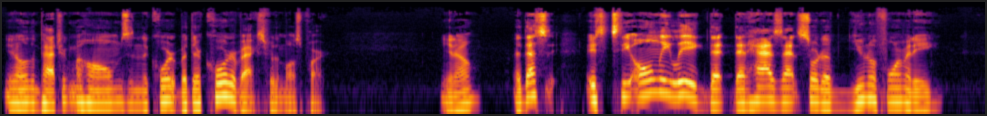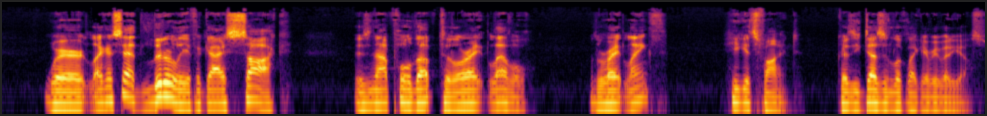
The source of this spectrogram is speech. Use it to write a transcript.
you know, the Patrick Mahomes and the quarter, but they're quarterbacks for the most part. You know, that's it's the only league that that has that sort of uniformity where, like I said, literally, if a guy's sock is not pulled up to the right level, the right length, he gets fined because he doesn't look like everybody else.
